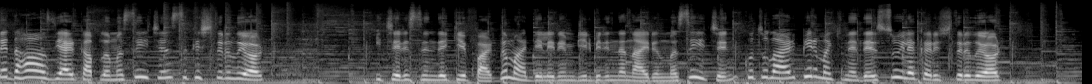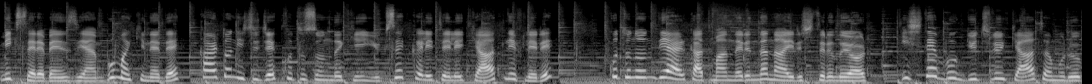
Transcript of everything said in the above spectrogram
ve daha az yer kaplaması için sıkıştırılıyor. İçerisindeki farklı maddelerin birbirinden ayrılması için kutular bir makinede suyla karıştırılıyor. Miksere benzeyen bu makinede karton içecek kutusundaki yüksek kaliteli kağıt lifleri kutunun diğer katmanlarından ayrıştırılıyor. İşte bu güçlü kağıt hamuru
